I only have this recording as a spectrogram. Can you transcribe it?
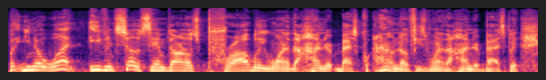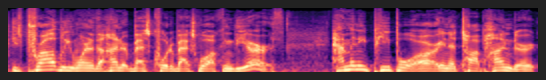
But you know what? Even so, Sam Darnold's probably one of the 100 best. I don't know if he's one of the 100 best, but he's probably one of the 100 best quarterbacks walking the earth. How many people are in a top 100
